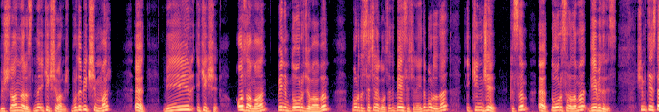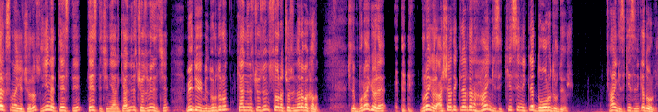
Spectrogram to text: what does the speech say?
Büşra'nın arasında iki kişi varmış. Burada bir kişi mi var? Evet. Bir, iki kişi. O zaman benim doğru cevabım burada seçenek olsaydı B seçeneğiydi. Burada da ikinci kısım evet doğru sıralama diyebiliriz. Şimdi testler kısmına geçiyoruz. Yine testi, test için yani kendiniz çözümünüz için videoyu bir durdurun. Kendiniz çözün sonra çözümlere bakalım. Şimdi buna göre buna göre aşağıdakilerden hangisi kesinlikle doğrudur diyor. Hangisi kesinlikle doğrudur.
